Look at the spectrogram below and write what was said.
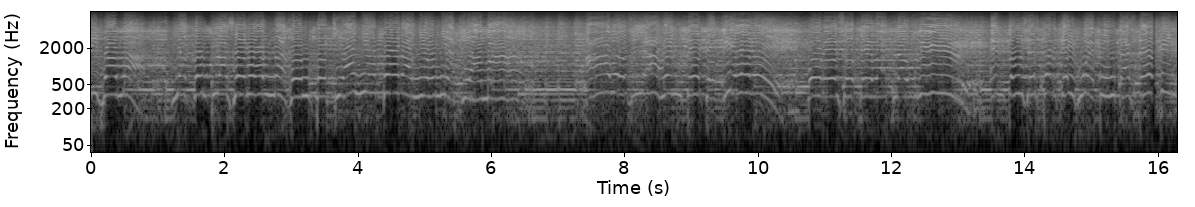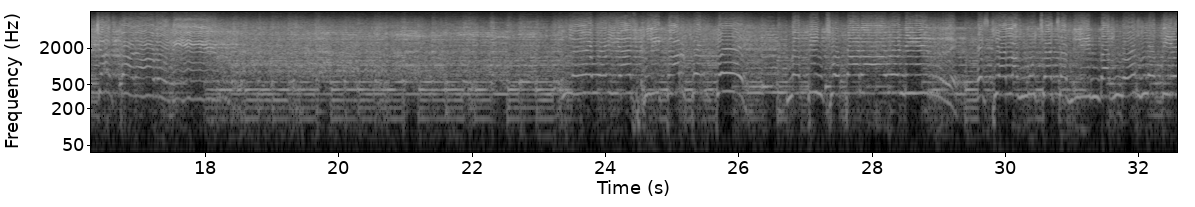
mi y a complacer a una gente que año por año me aclama. A vos la gente te quiere, por eso te va a aplaudir. Entonces, ¿por qué hijo de putas te pinchas para venir? Le voy a explicar por qué me pincho para venir. linda flor la piel.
